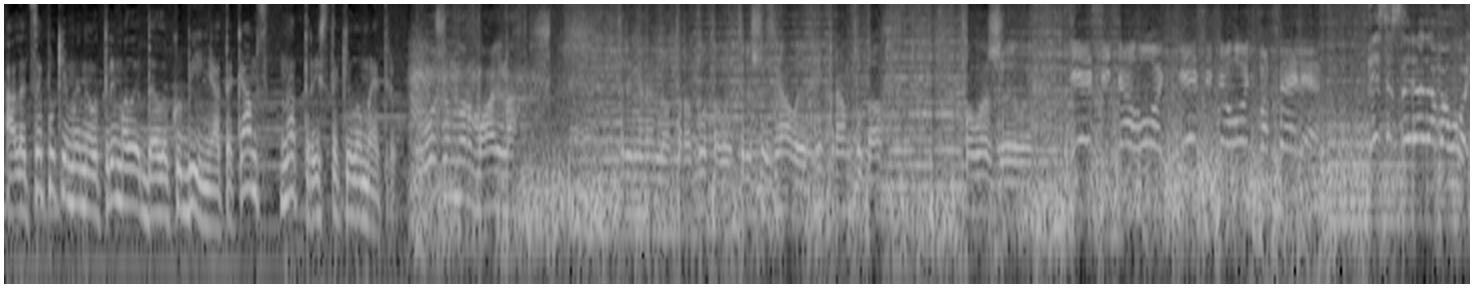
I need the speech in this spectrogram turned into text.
Але це поки ми не отримали далекобійні атакамс на 300 кілометрів. Ложим нормально. Три миномета работало, крышу сняли и прям туда положили. 10 огонь! 10 огонь по цели! 10 снарядов огонь!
